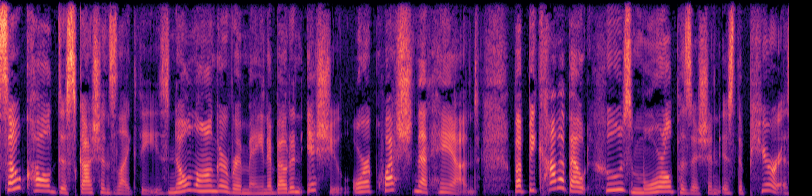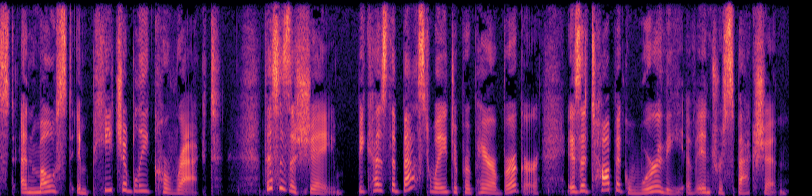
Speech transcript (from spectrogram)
So called discussions like these no longer remain about an issue or a question at hand, but become about whose moral position is the purest and most impeachably correct. This is a shame, because the best way to prepare a burger is a topic worthy of introspection.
